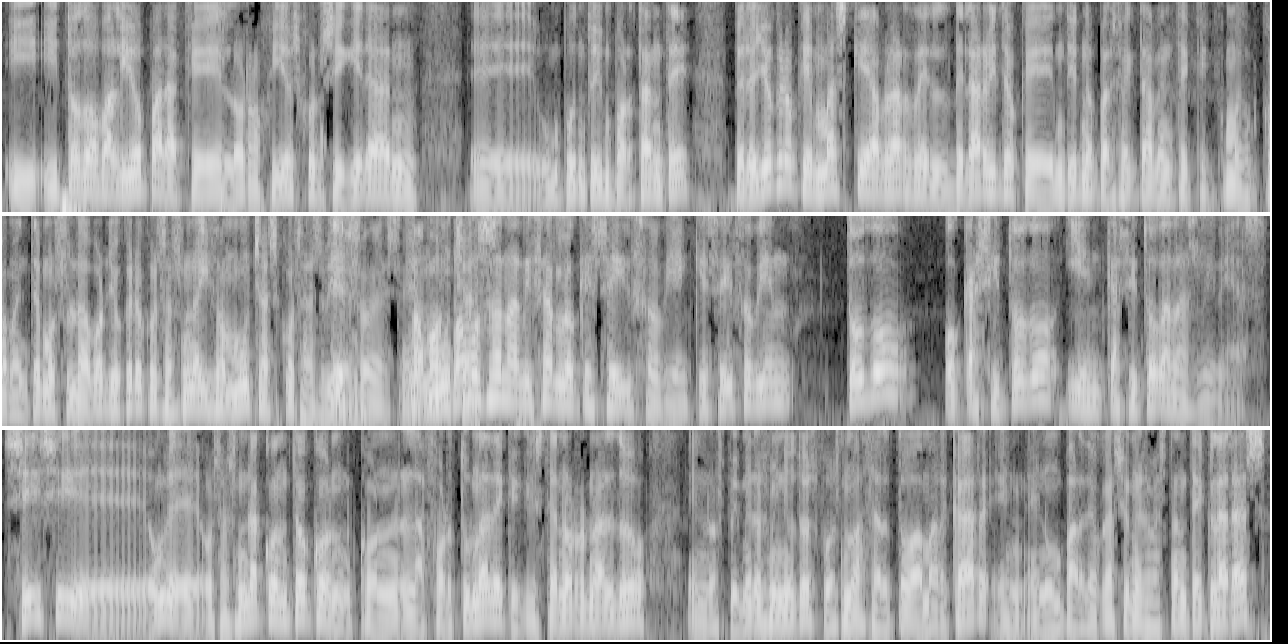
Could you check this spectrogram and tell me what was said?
y, todo valió para que los rojillos consiguieran eh, un punto importante. Pero yo creo que más que hablar del, árbitro, que entiendo perfectamente que comentemos su labor, yo creo que hizo muchas cosas bien. Eso es. Eh, vamos, vamos a analizar lo que se hizo bien. Que se hizo bien todo o casi todo y en casi todas las líneas. Sí, sí, eh, hombre, Osasuna contó con, con, la fortuna de que Cristiano Ronaldo en los primeros minutos pues no acertó a marcar en, un par de ocasiones bastante claras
